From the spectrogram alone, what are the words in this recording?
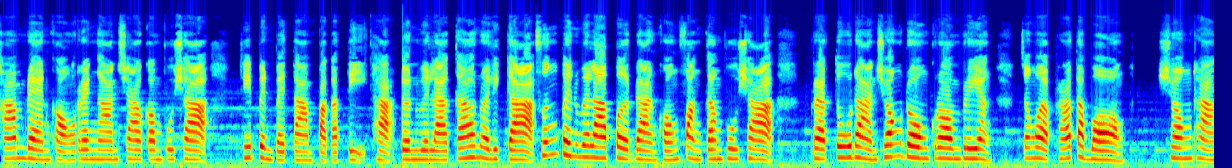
ข้ามแดนของแรงงานชาวกัมพูชาที่เป็นไปตามปกติค่ะ จนเวลา 9 นาฬิกา ซึ่งเป็นเวลาเปิดด่านของฝั่งกัมพูชา ประตูด่านช่องโดงกรอมเรียง จังหวัดพระตะบองช่องทาง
